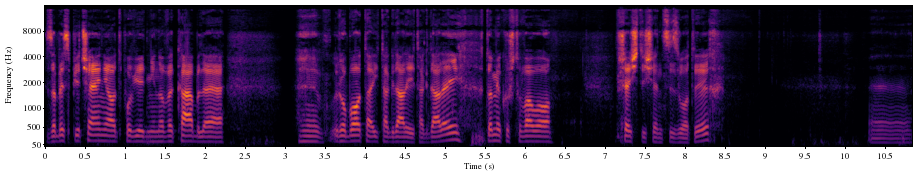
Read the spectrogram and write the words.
Zabezpieczenia, odpowiednie nowe kable, e, robota i tak dalej, i tak dalej. To mnie kosztowało 6000 zł. E,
